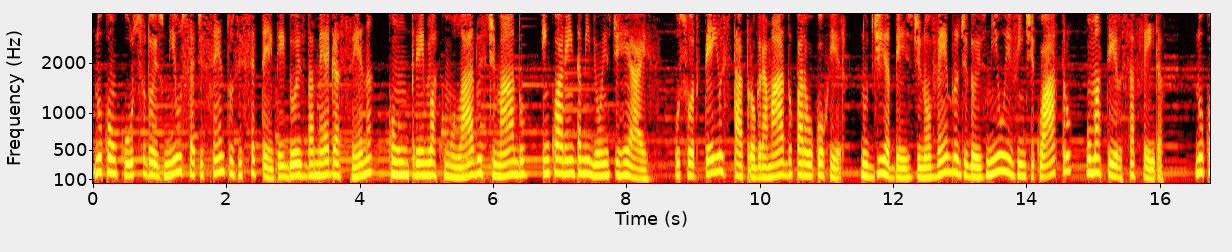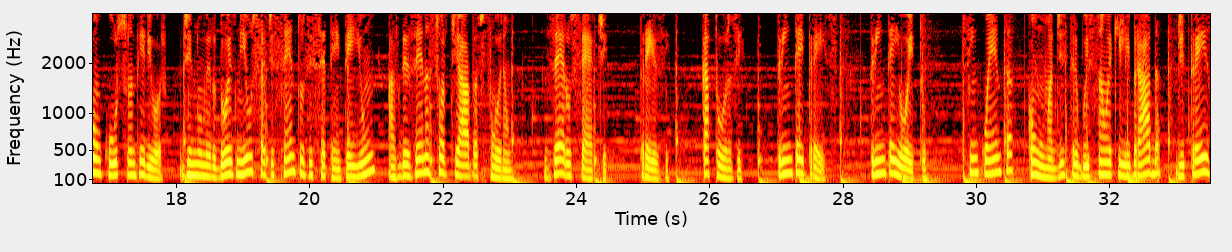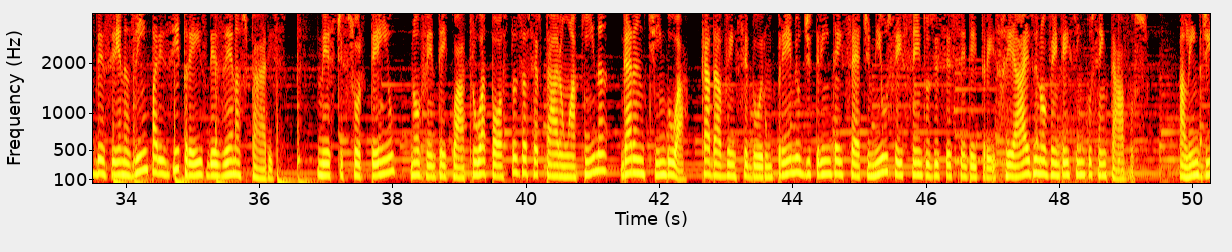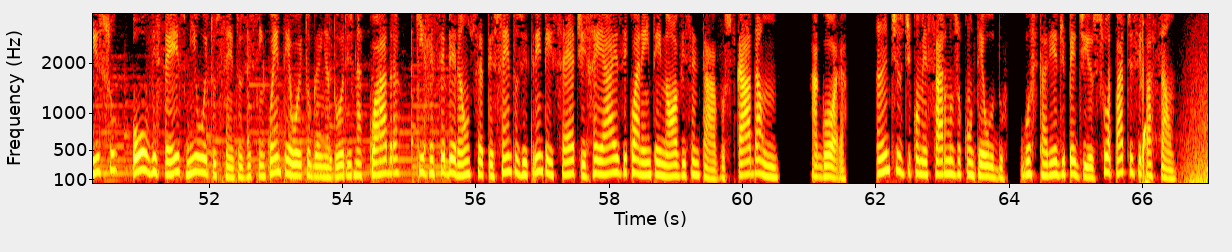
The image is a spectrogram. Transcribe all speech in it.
no concurso 2772 da Mega Sena, com um prêmio acumulado estimado em 40 milhões de reais. O sorteio está programado para ocorrer no dia 10 de novembro de 2024, uma terça-feira. No concurso anterior, de número 2771, as dezenas sorteadas foram 07, 13, 14, 33, 38, 50, com uma distribuição equilibrada, de três dezenas ímpares e três dezenas pares. Neste sorteio, 94 apostas acertaram a quina, garantindo a cada vencedor um prêmio de R$ 37.663,95. Além disso, houve 6.858 ganhadores na quadra, que receberão R$ 737,49 cada um. Agora, antes de começarmos o conteúdo, gostaria de pedir sua participação.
